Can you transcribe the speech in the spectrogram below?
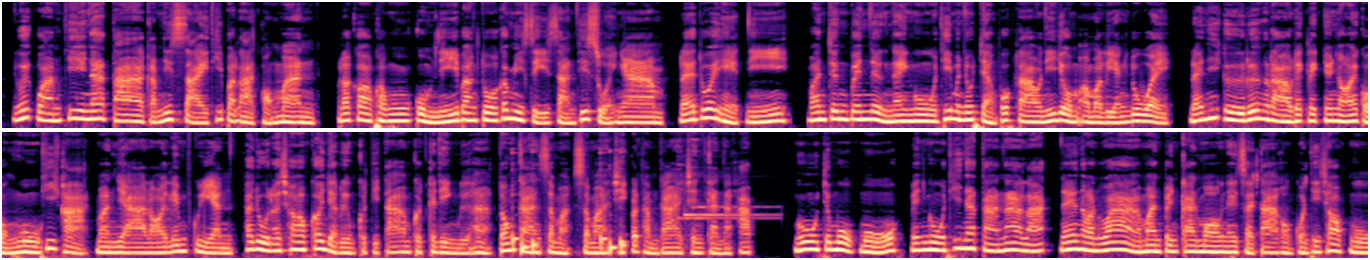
ำด้วยความที่หน้าตากับนิสัยที่ประหลาดของมัน ประกอบกับงูกลุ่มนี้บางตัวก็มีสีสันที่สวยงาม และด้วยเหตุนี้มันจึงเป็นหนึ่งในงูที่มนุษย์อย่างพวกเรานิยมเอามาเลี้ยงด้วย และนี่คือเรื่องราวเล็กๆ น้อยๆ ของงูที่ขาดมันยาร้อยเล่มเกวียน ถ้าดูแล้วชอบก็อย่าลืมกดติดตามกดกระดิ่งหรือหากต้องการสมัครสมาชิกก็ทำได้เช่นกันนะครับ งูจมูกหมู เป็นงูที่หน้าตาน่ารัก แน่นอนว่ามันเป็นการมองในสายตาของคนที่ชอบงู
